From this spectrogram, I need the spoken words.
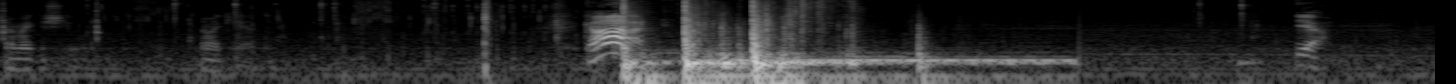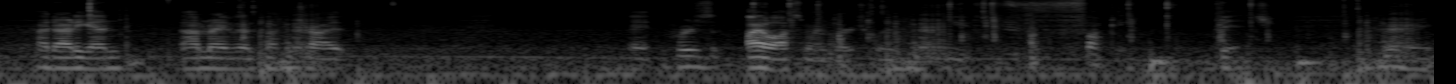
Can I make a shield? No, I can't. God! Yeah. I died again. I'm not even gonna fucking try it. Hey, where's. I lost my birchwood. You fucking bitch. Alright.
